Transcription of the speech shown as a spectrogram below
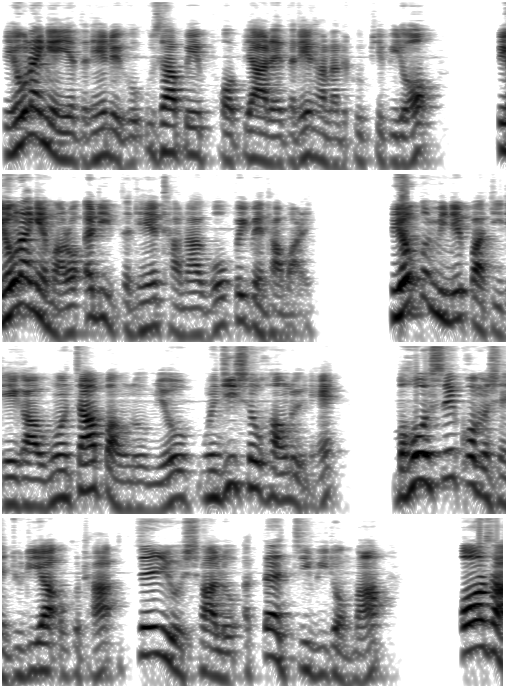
တရုတ်နိုင်ငံရဲ့သတင်းတွေကိုဦးစားပေးဖော်ပြတဲ့သတင်းဌာနတစ်ခုဖြစ်ပြီးတော့တရုတ်နိုင်ငံမှာတော့အဲ့ဒီသတင်းဌာနကိုပိတ်ပင်ထားပါတယ်တရုတ်ကွန်မြူနစ်ပါတီတွေကဝန်ကြားပေါင်လိုမျိုးဝင်ကြီးရှုပ်ဟောင်းတွေနဲ့ဗဟိုစစ်ကော်မရှင်ဒုတိယဥက္ကဋ္ဌကျင်းယူရှာလိုအသက်ကြီးပြီးတော့မှဩဇာ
